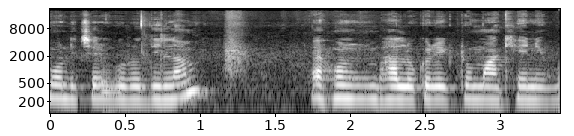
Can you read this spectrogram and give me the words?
মরিচের গুঁড়ো দিলাম। এখন ভালো করে একটু মাখিয়ে নিব।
